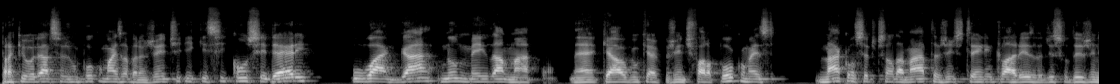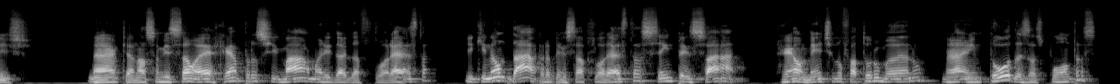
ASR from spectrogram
para que o olhar seja um pouco mais abrangente e que se considere o H no meio da mata, né? que é algo que a gente fala pouco, mas na concepção da mata a gente tem clareza disso desde o início. Né? Que a nossa missão é reaproximar a humanidade da floresta e que não dá para pensar a floresta sem pensar realmente no fator humano, né? em todas as pontas,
